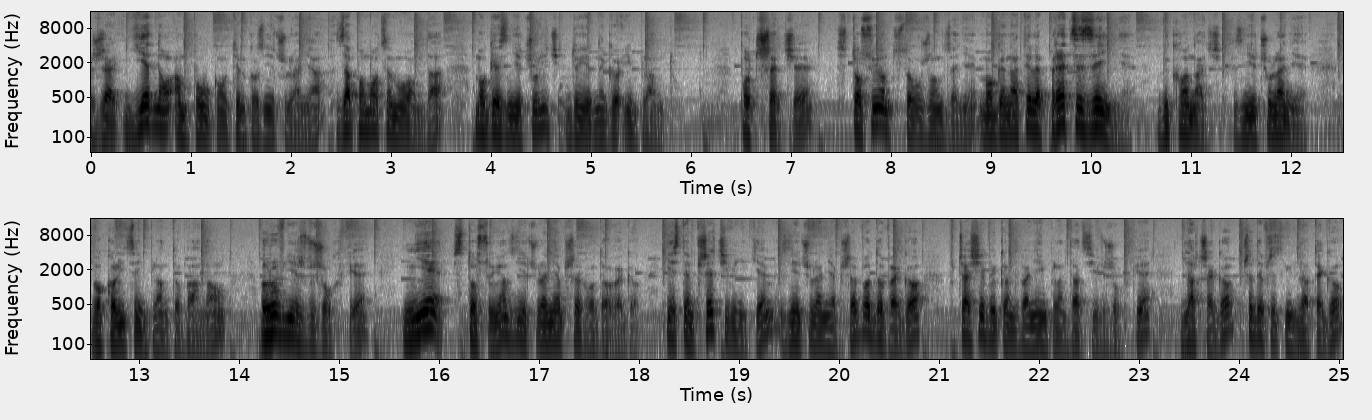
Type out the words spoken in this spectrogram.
że jedną ampułką tylko znieczulenia za pomocą łąda mogę znieczulić do jednego implantu. Po trzecie, stosując to urządzenie, mogę na tyle precyzyjnie wykonać znieczulenie w okolicę implantowaną, również w żuchwie, nie stosując znieczulenia przewodowego. Jestem przeciwnikiem znieczulenia przewodowego w czasie wykonywania implantacji w żuchwie. Dlaczego? Przede wszystkim dlatego,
